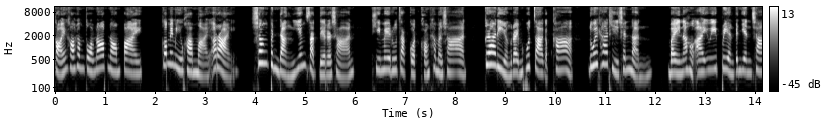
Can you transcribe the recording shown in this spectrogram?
ต่อให้เขาทำตัวนอบน้อมไป ก็ไม่มีความหมายอะไร ช่างเป็นดั่งเยี่ยงสัตว์เดรัจฉาน ที่ไม่รู้จักกฎของธรรมชาติ กล้าดีอย่างไรมาพูดจากับข้าด้วยท่าทีเช่นนั้น ใบหน้าของไอวีเปลี่ยนเป็นเย็นชา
